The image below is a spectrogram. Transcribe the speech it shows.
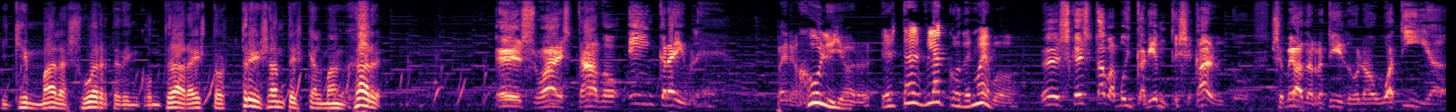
Y qué mala suerte de encontrar a estos tres antes que al manjar. Eso ha estado increíble. Pero Julián, estás flaco de nuevo. Es que estaba muy caliente ese caldo. Se me ha derretido la guatía.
